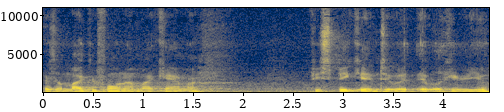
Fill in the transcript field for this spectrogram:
There's a microphone on my camera. If you speak into it, it will hear you.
